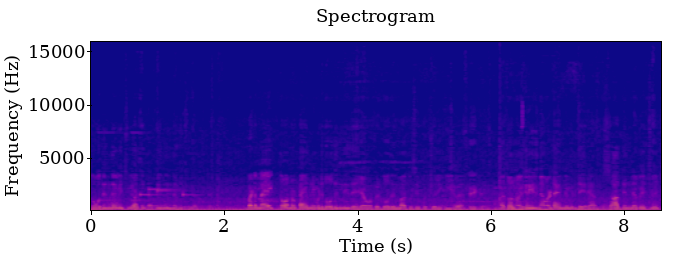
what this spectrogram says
ਦੋ ਦਿਨ ਦੇ ਵਿੱਚ ਵੀ ਆ ਸਕਦਾ ਤਿੰਨ ਦਿਨ ਦੇ ਵਿੱਚ ਵੀ ਆ ਸਕਦਾ। ਬਟ ਮੈਂ ਇੱਕ ਤੁਹਾਨੂੰ ਟਾਈਮ ਲਿਮਿਟ ਦੋ ਦਿਨ ਦੀ ਦੇ ਜਾਵਾਂ ਫਿਰ ਦੋ ਦਿਨ ਬਾਅਦ ਤੁਸੀਂ ਪੁੱਛੋ ਜੀ ਕੀ ਹੋਇਆ। ਠੀਕ ਹੈ। ਮੈਂ ਤੁਹਾਨੂੰ ਇੱਕ ਰੀਜ਼ਨੇਬਲ ਟਾਈਮ ਲਿਮਿਟ ਦੇ ਰਿਹਾ। 7 ਦਿਨ ਦੇ ਵਿੱਚ ਵਿੱਚ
